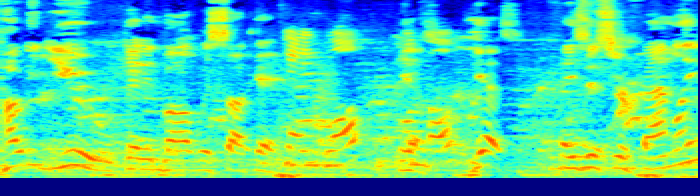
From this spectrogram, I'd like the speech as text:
How did you get involved with sake? get involved? Yes. Involved? Yes. Is this your family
